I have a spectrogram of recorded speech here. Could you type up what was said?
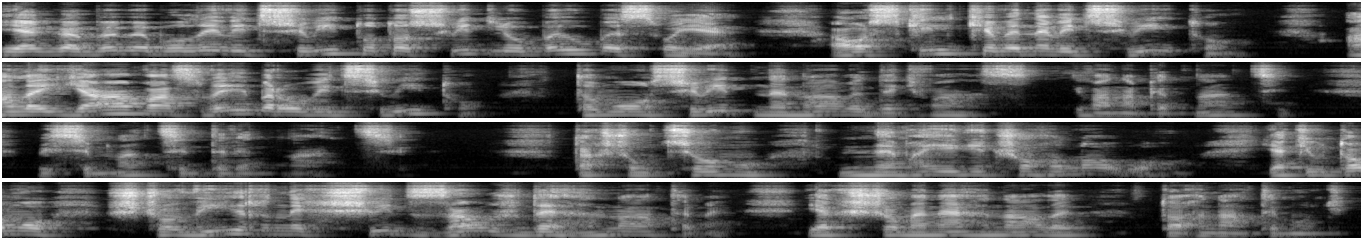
Якби ви були від світу, то світ любив би своє, а оскільки ви не від світу, але я вас вибрав від світу, тому світ ненавидить вас. Івана 15, 18, 19. Так що в цьому немає нічого нового, як і в тому, що вірних світ завжди гнатиме. Якщо мене гнали, то гнатимуть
